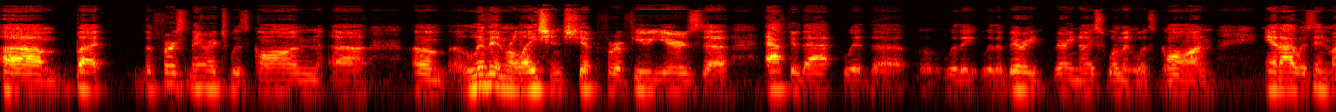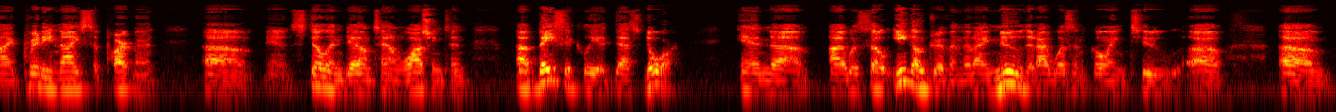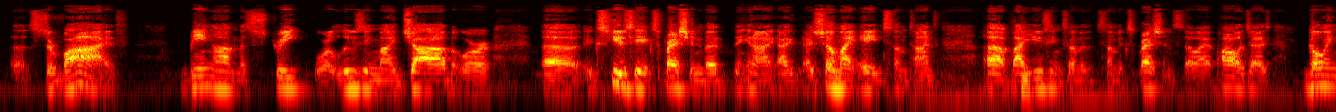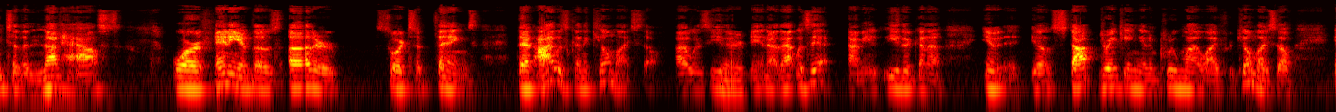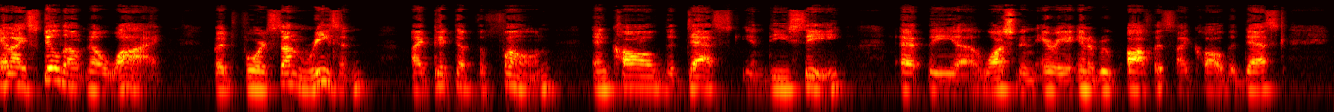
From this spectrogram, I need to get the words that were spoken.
Um, but the first marriage was gone. Uh, um, live-in relationship for a few years uh, after that with uh, with a with a very very nice woman was gone, and I was in my pretty nice apartment, uh, still in downtown Washington, uh, basically at death's door and uh, I was so ego driven that I knew that I wasn't going to uh, um, uh, survive being on the street or losing my job or uh, excuse the expression, but you know I, I show my age sometimes uh, by using some of some expressions, so I apologize. Going to the nut house or any of those other sorts of things that I was going to kill myself. I was either, yeah. you know, that was it. I mean, either to, you know, stop drinking and improve my life or kill myself. And I still don't know why, but for some reason, I picked up the phone and called the desk in D.C. at the uh, Washington area intergroup office. I called the desk,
